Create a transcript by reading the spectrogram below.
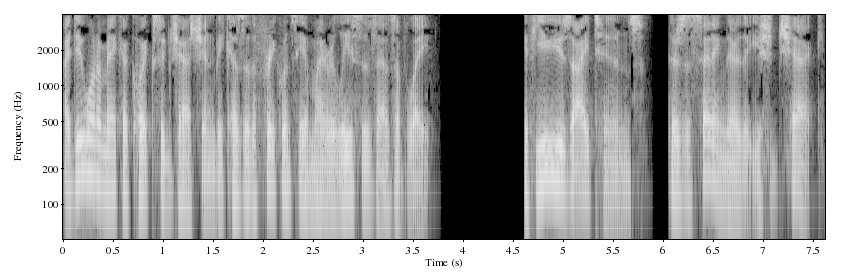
I do want to make a quick suggestion because of the frequency of my releases as of late. If you use iTunes, there's a setting there that you should check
